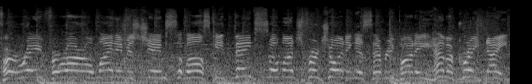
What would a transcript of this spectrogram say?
For Ray Ferraro, my name is James Cybulski. Thanks so much for joining us, everybody. Have a great night.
